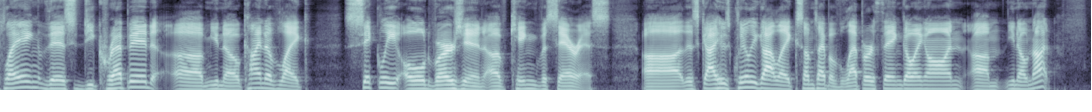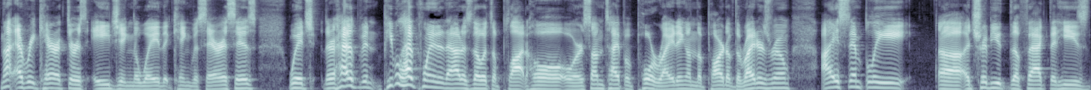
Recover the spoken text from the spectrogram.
playing this decrepit, um, you know, kind of like sickly old version of King Viserys. Uh, this guy who's clearly got like some type of leper thing going on. Um, you know, not not every character is aging the way that King Viserys is, which there have been people have pointed it out as though it's a plot hole or some type of poor writing on the part of the writers' room. I simply uh, attribute the fact that he's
